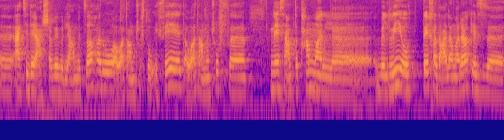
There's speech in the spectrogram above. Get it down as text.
آه اعتداء على الشباب اللي عم يتظاهروا أوقات عم نشوف توقيفات أوقات عم نشوف آه ناس عم تتحمل آه بالريو تاخذ على مراكز آه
